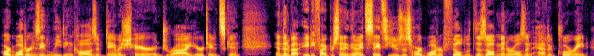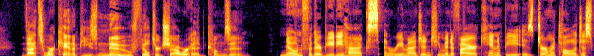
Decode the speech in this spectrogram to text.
hard water is a leading cause of damaged hair and dry, irritated skin? And that about 85% of the United States uses hard water filled with dissolved minerals and added chlorine. That's where Canopy's new filtered shower head comes in. Known for their beauty hacks and reimagined humidifier, Canopy is dermatologist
